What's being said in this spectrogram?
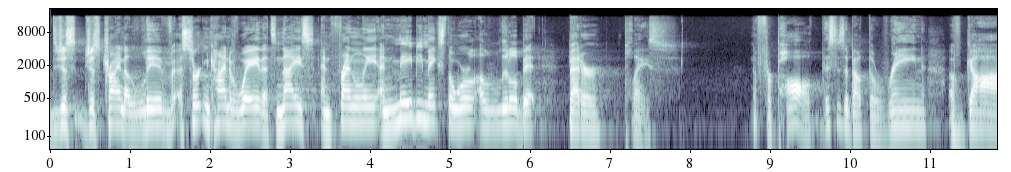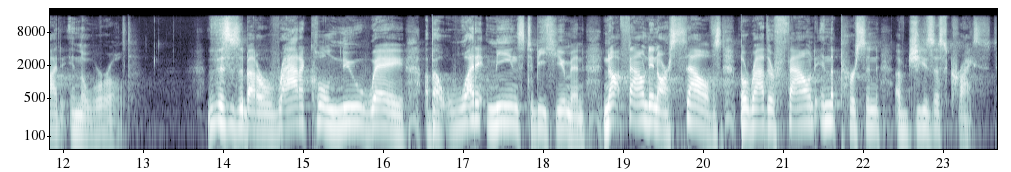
just, just trying to live a certain kind of way that's nice and friendly and maybe makes the world a little bit better place. For Paul, this is about the reign of God in the world. This is about a radical new way about what it means to be human, not found in ourselves, but rather found in the person of Jesus Christ.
